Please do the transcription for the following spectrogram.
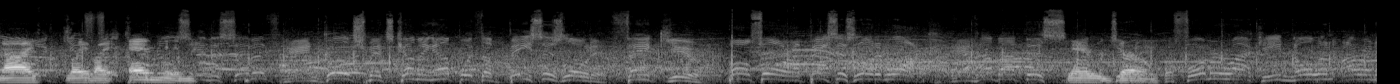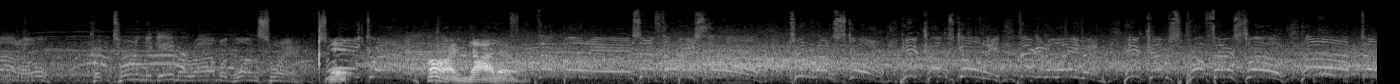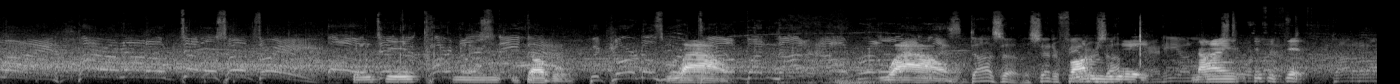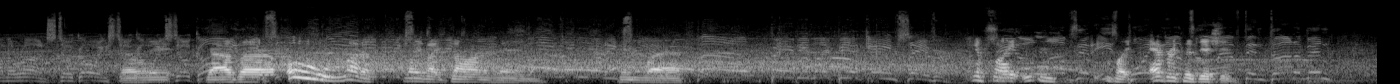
Nice play by to the Cardinals Edmonds. In the seventh, and Goldschmidt's coming up with the bases loaded. Thank you. Ball four, a bases loaded walk. And how about this There we go. The former Rocky, Nolan Arenado, could turn the game around with one swing. Swing drive. Arenado. The bunnies off the base of the wall. Two-run score. Here comes Goldie. They're going to wave him. Here comes Profar's throw. Up the line. Arenado doubles home three. Did Bases the Cardinals double. The Cardinals were Wow. but not out. Wow. Daza, the center Bottom fielder's of up. the eight. And he unloads Nine, toward six left. assists. Donovan on the run. Still going. Still going. Still going. Daza. Oh, what a Makes play by Donovan. In In left. Baby, might be a game saver. He can play, he can, he can play every position.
